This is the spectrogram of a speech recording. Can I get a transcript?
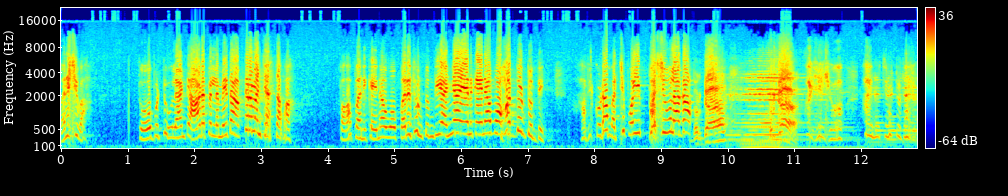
మనిషివా? తోబుట్టు లాంటి ఆడపిల్ల మీద అక్రమం చేస్తావా? పాపానికైనా ఓ పరిధి ఉంటుంది అన్యాయానికైనా ఓ హద్దు ఉంటుంది. అవి కూడా మర్చిపోయి పశువులాగా దుర్గా దుర్గా. అయ్యయ్యో ఆయన వచ్చినట్టున్నారు.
